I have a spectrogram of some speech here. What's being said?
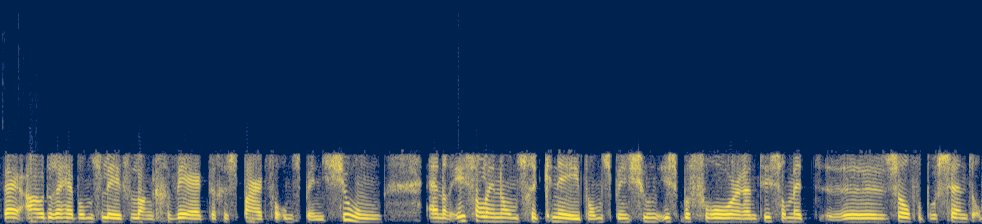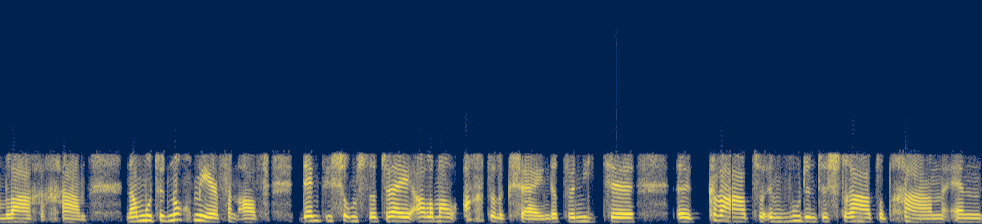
Wij ouderen hebben ons leven lang gewerkt en gespaard voor ons pensioen. En er is al in ons geknepen. Ons pensioen is bevroren. Het is al met uh, zoveel procent omlaag gegaan. Nou moet er nog meer van af. Denkt u soms dat wij allemaal achterlijk zijn? Dat we niet uh, uh, kwaad en woedend de straat op gaan? En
